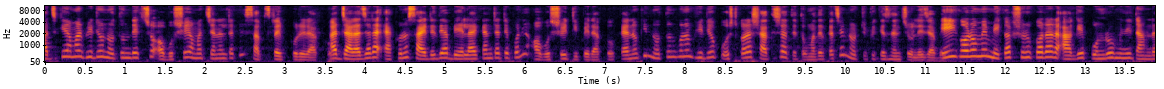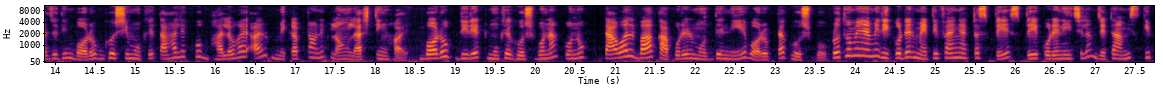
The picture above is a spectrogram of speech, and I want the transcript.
আজকে আমার ভিডিও নতুন দেখছ, অবশ্যই আমার চ্যানেলটাকে সাবস্ক্রাইব করে রাখো। আর যারা যারা এখনও সাইডে দেওয়া বেল আইকনটা টেপনি অবশ্যই টিপে রাখো। কেন কি নতুন কোনো ভিডিও পোস্ট করার সাথে সাথে তোমাদের কাছে নোটিফিকেশন চলে যাবে। এই গরমে মেকআপ শুরু করার আগে পনেরো মিনিট আমরা যদি বরফ ঘষি মুখে, তাহলে খুব ভালো হয় আর মেকআপটা অনেক লং লাস্টিং হয়। বরফ ডিরেক্ট মুখে ঘষবো না, কোনো টাওয়াল বা কাপড়ের মধ্যে নিয়ে বরফটা ঘষবো। প্রথমে আমি রিকোডের মেটিফাইং একটা স্প্রে স্প্রে করে নিয়েছিলাম, যেটা আমি স্কিপ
